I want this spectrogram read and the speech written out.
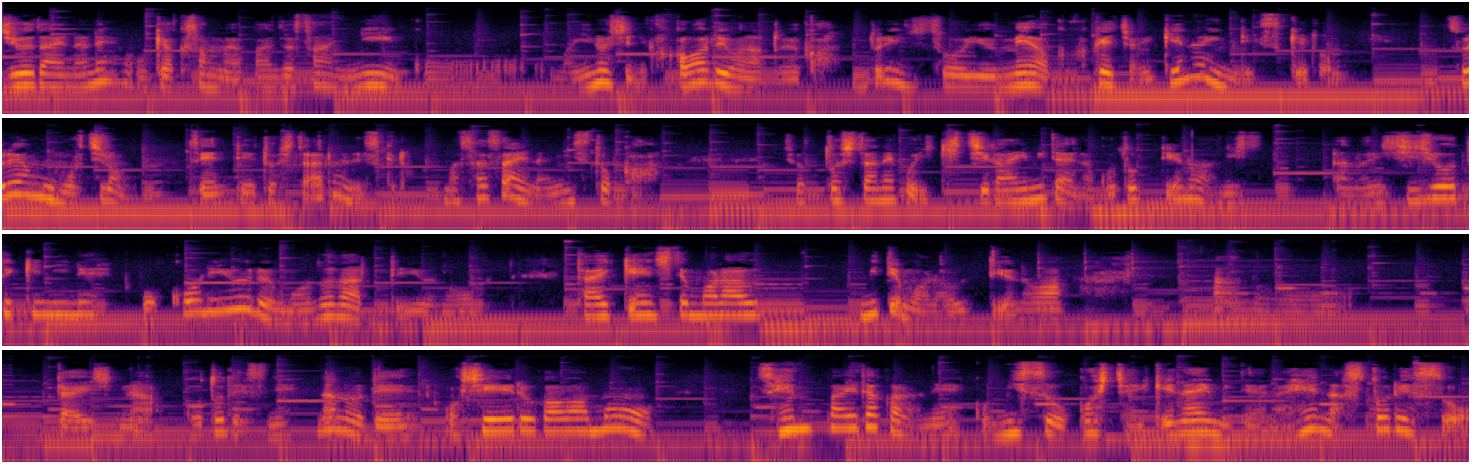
重大なね、お客様や患者さんに、こう、ま、命に関わるようなというか、本当にそういう迷惑かけちゃいけないんですけど、それはもうもちろん前提としてあるんですけど、まあ、些細なミスとか、ちょっとしたね、こう行き違いみたいなことっていうのはあの日常的にね、起こりうるものだっていうのを体験してもらう、見てもらうっていうのは、あの大事なことですね。なので、教える側も、先輩だからね、こうミスを起こしちゃいけないみたいな変なストレスを、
